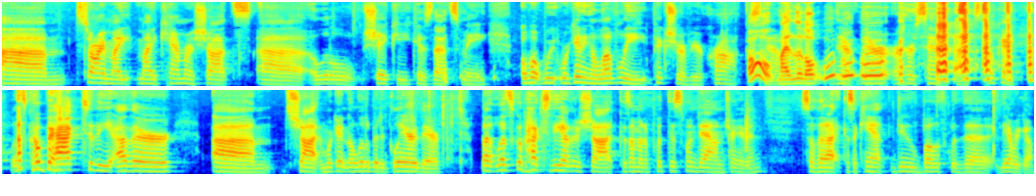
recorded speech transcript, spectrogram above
Um, sorry, my, my camera shot's uh, a little shaky because that's me. Oh, but we, we're getting a lovely picture of your Crocs. Oh, now. my little. There, woo. there are her Santa Claus. Okay, let's go back to the other um, shot, and we're getting a little bit of glare there. But let's go back to the other shot, because I'm going to put this one down, Traven, so that I, because I can't do both with the, there we go.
